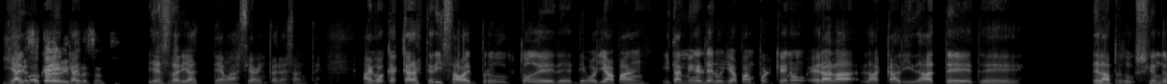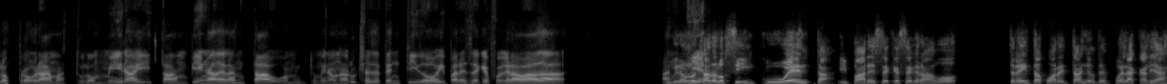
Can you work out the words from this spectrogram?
Y algo Eso que, que- interesante. Y eso estaría demasiado interesante. Algo que caracterizaba el producto de, de, de All Japan y también el de New Japan, ¿por qué no? Era la, la calidad de, de, de la producción de los programas. Tú los miras y estaban bien adelantados. A mí, tú miras una lucha de 72 y parece que fue grabada Hubiera una lucha de los 50 y parece que se grabó 30 o 40 años después. La calidad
